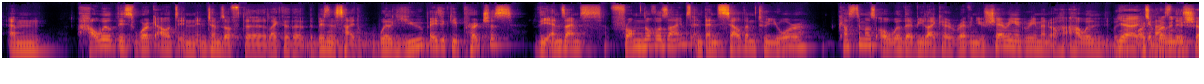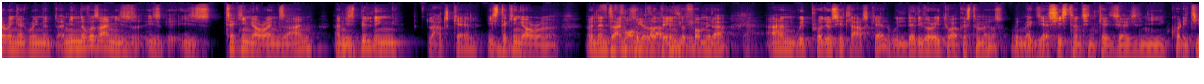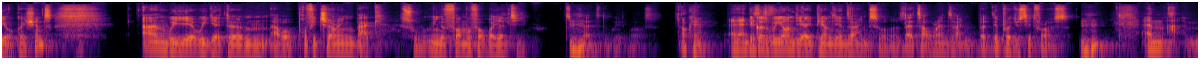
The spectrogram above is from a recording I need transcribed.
Um, how will this work out in in terms of the like the, the the business side? Will you basically purchase the enzymes from Novozymes and then sell them to your customers, or will there be like a revenue sharing agreement, or how, how will, will Yeah, you it's a organize this? revenue sharing agreement. I mean, Novozyme is, is, is taking our enzyme and is building large scale. Is taking our, uh, an enzyme, is a formula, protein, the basically. formula, and we'll produce it large scale. We'll deliver it to our customers. We'll make the assistance in case there is any quality or questions. And we, uh, we get um, our profit sharing back so in the form of a royalty. So that's the way it works. Okay, and, and Because we own the IP on the enzyme, so that's our enzyme, but they produce it for us. Um,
